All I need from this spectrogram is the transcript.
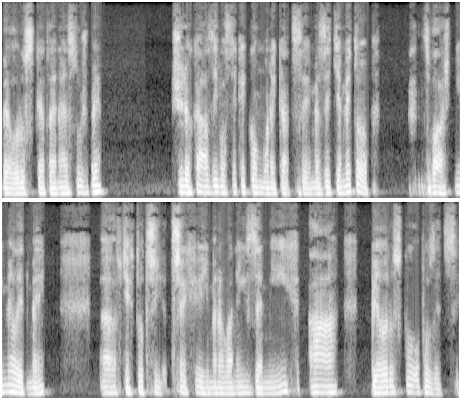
běloruské tajné služby, že dochází vlastně ke komunikaci mezi těmito zvláštními lidmi eh, v těchto tři, třech jmenovaných zemích a běloruskou opozici.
